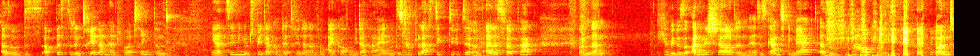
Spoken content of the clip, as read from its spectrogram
Also, das ist auch bis zu den Trainern halt vordringt. Und ja, zehn Minuten später kommt der Trainer dann vom Einkaufen wieder rein mit so einer Plastiktüte und alles verpackt. Und dann, ich habe ihn nur so angeschaut und hat es gar nicht gemerkt. Also, überhaupt nicht. Und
